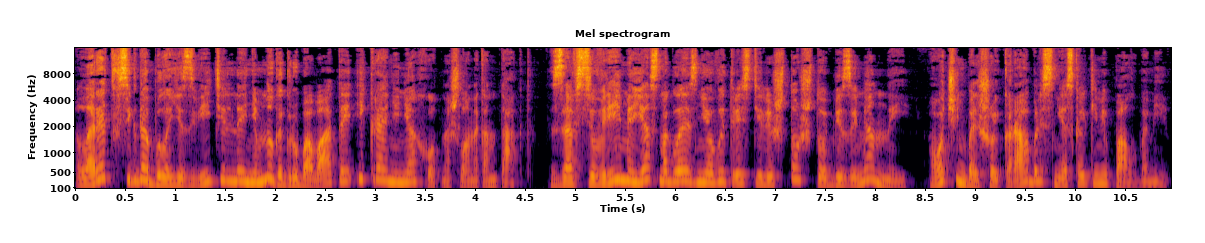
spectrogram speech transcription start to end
Лорет всегда была язвительной, немного грубоватой и крайне неохотно шла на контакт. За все время я смогла из нее вытрясти лишь то, что безымянный, очень большой корабль с несколькими палубами.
